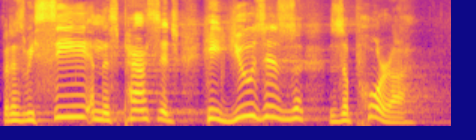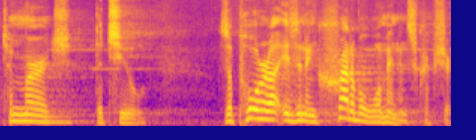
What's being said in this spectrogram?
But as we see in this passage, he uses Zipporah to merge the two. Zipporah is an incredible woman in Scripture.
